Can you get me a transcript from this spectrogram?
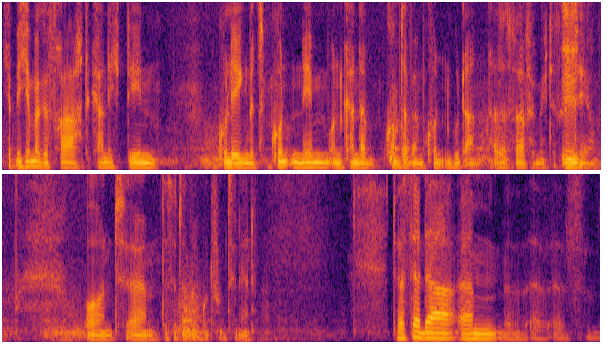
Ich habe mich immer gefragt, kann ich den Kollegen mit zum Kunden nehmen und kann da, kommt da beim Kunden gut an. Also das war für mich das mhm. Kriterium. Mhm. Und ähm, das hat dann auch gut funktioniert. Du hast ja da, ähm, da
